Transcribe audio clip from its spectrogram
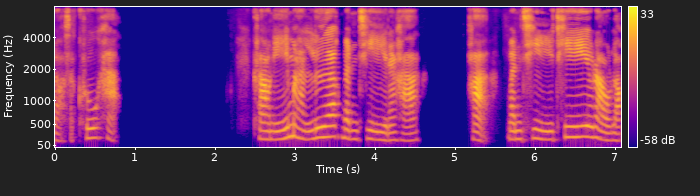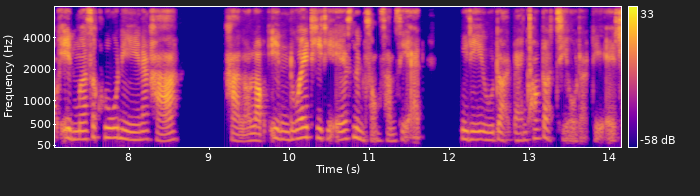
รอสักครู่ค่ะ คราวนี้มาเลือกบัญชีนะคะค่ะ บัญชีที่เราล็อกอินเมื่อสักครู่นี้นะคะ ค่ะเราล็อกอินด้วย TTS 1 2 3 4 edu.bangkok.go.th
